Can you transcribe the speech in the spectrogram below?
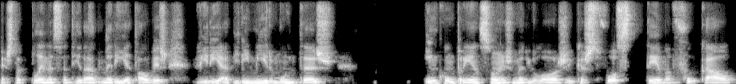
esta plena santidade de Maria, talvez viria a dirimir muitas incompreensões mariológicas se fosse tema focal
